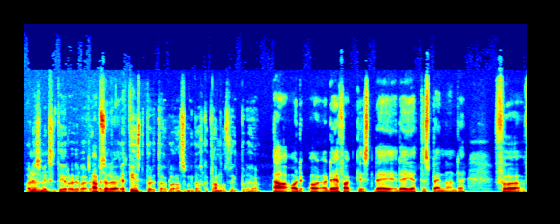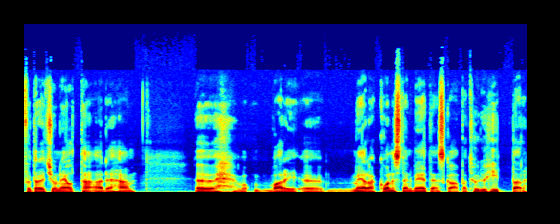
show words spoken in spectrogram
av det som mm. existerar i världen. Absolut. Ett finskt företag bland som är ganska framgångsrikt på det här. Ja, och, och, och det är faktiskt det, det är jättespännande. För, för traditionellt har det här Eh, varit uh, eh, mera konst än vetenskap, att hur du hittar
